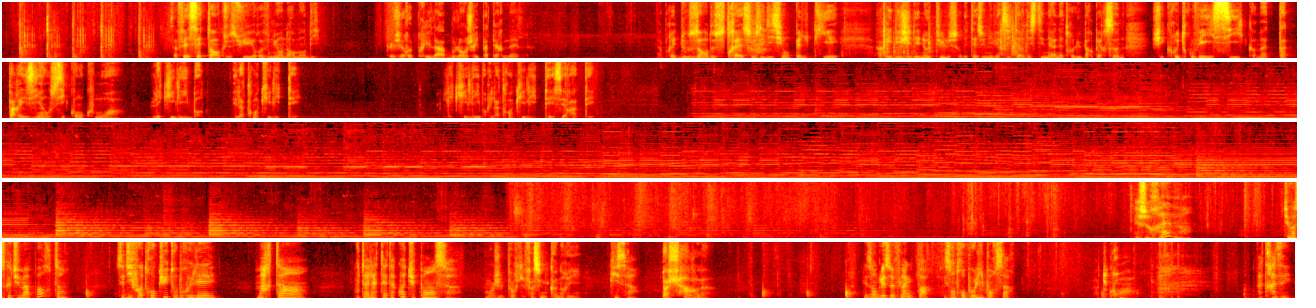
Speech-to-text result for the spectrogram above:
Ça fait sept ans que je suis revenu en Normandie, que j'ai repris la boulangerie paternelle. Après douze ans de stress aux éditions Pelletier, à rédiger des notules sur des thèses universitaires destinées à n'être lues par personne, j'ai cru trouver ici, comme un tas de Parisiens aussi cons que moi, l'équilibre et la tranquillité. L'équilibre et la tranquillité, c'est raté. Mais je rêve. Tu vois ce que tu m'apportes C'est dix fois trop cuit, tout brûlé. Martin, où t'as la tête? À quoi tu penses? Moi, j'ai peur qu'il fasse une connerie. Qui ça? Bah, Charles Les Anglais se flinguent pas. Ils sont trop polis pour ça. Tu crois? Va te raser.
